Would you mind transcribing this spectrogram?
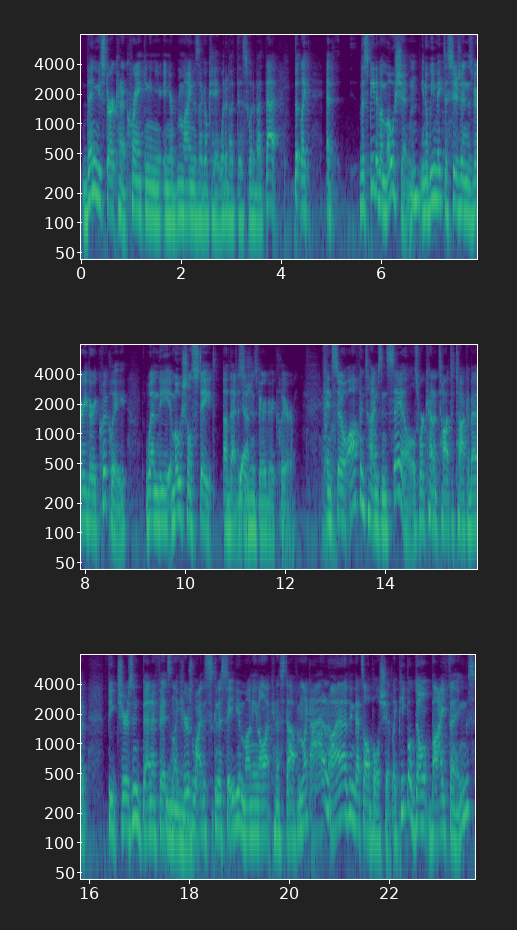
Then you start kind of cranking, and your in your mind is like, okay, what about this? What about that? But like at the speed of emotion, you know, we make decisions very, very quickly when the emotional state of that decision yeah. is very, very clear. And so oftentimes in sales, we're kind of taught to talk about features and benefits and like mm. here's why this is going to save you money and all that kind of stuff. I'm like, I don't know. I think that's all bullshit. Like people don't buy things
